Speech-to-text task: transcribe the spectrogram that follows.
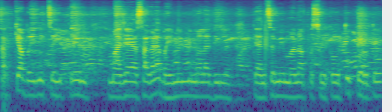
सख्ख्या बहिणीचंही प्रेम माझ्या या सगळ्या बहिणींनी मला दिलं. त्यांचं मी मनापासून कौतुक करतो.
